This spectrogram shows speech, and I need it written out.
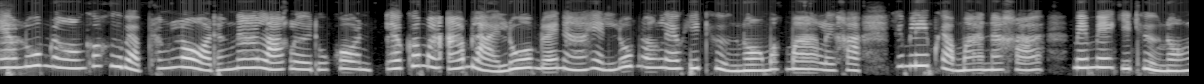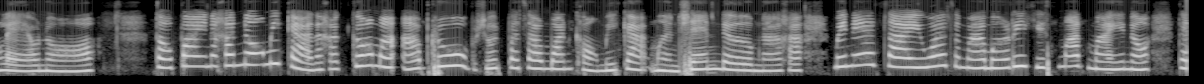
แล้วรูปน้องก็คือแบบทั้งหล่อทั้งน่ารักเลยทุกคน แล้วก็มาอัปหลายรูปด้วยนะ เห็นรูปน้องแล้วคิดถึงน้องมากๆเลยค่ะ รีบๆกลับมานะคะ แม่ๆคิดถึงน้องแล้วเนาะ ต่อไปนะคะน้องมิกะนะคะ ก็มาอัปรูปชุดประจำวันของมิกะเหมือนเช่นเดิมนะคะ ไม่แน่ใจว่าจะมา Merry Christmas ไหมเนาะแต่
